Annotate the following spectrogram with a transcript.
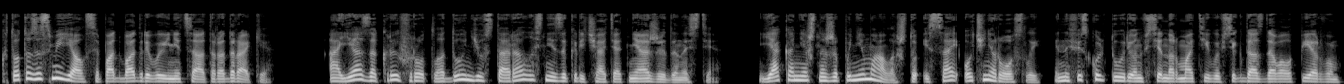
Кто-то засмеялся, подбадривая инициатора драки. А я, закрыв рот ладонью, старалась не закричать от неожиданности. Я, конечно же, понимала, что Исай очень рослый, и на физкультуре он все нормативы всегда сдавал первым,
